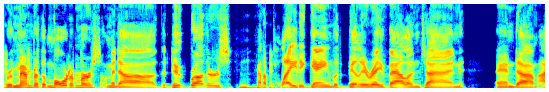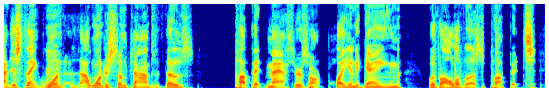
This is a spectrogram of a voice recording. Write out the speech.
Remember the Mortimers? I mean, uh, the Duke brothers kind of played a game with Billy Ray Valentine. And um, I just think one, I wonder sometimes if those puppet masters aren't playing a game with all of us puppets.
